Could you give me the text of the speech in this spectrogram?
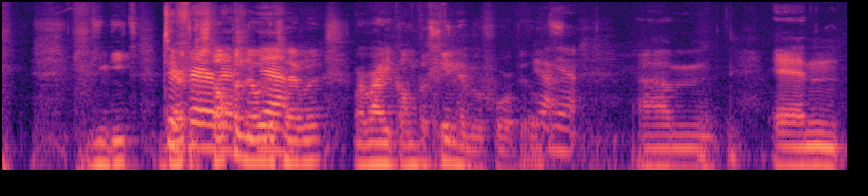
die niet Te 30 ver stappen nodig ja. hebben, maar waar je kan beginnen bijvoorbeeld. Ja. ja. Ehm, en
